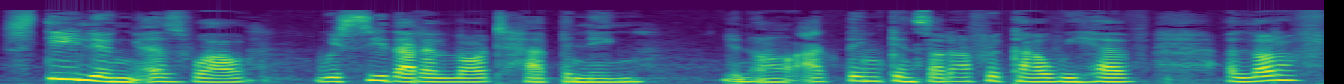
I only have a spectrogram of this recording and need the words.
stealing as well. We see that a lot happening you know, I think in South Africa we have a lot of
